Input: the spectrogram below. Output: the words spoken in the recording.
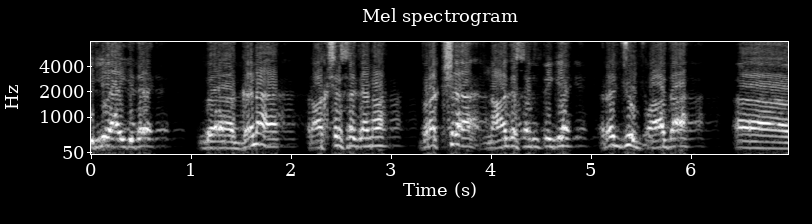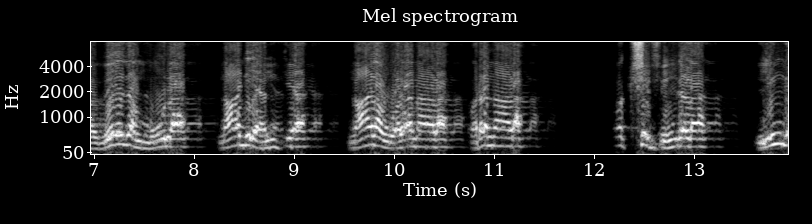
ಇಲ್ಲಿ ಆಗಿದೆ. ಗಣ ರಾಕ್ಷಸ ಗಣ ವೃಕ್ಷ, ನಾಗಸಂಪಿಗೆ ರಜ್ಜು ಪಾದ ವೇದ ಮೂಲ, ನಾಡಿ ಅಂತ್ಯ, ನಾಳ ಒಳನಾಳ, ಹೊರನಾಳ, ಪಕ್ಷಿ ಪಿಂಗಳ, ಲಿಂಗ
